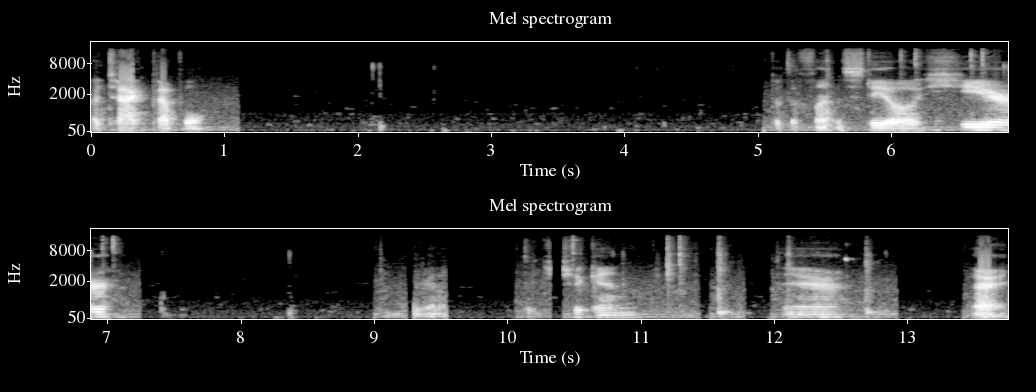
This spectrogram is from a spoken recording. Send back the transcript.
attack Pepple. Put the flint and steel here. We're gonna put the chicken there. Alright.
